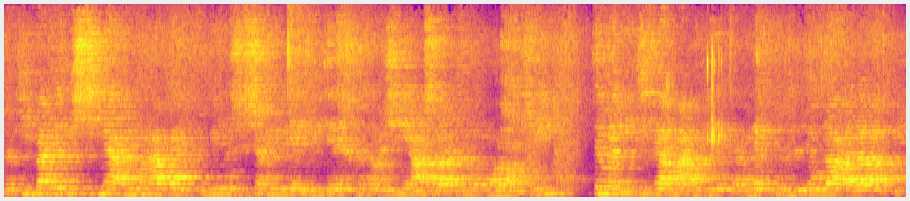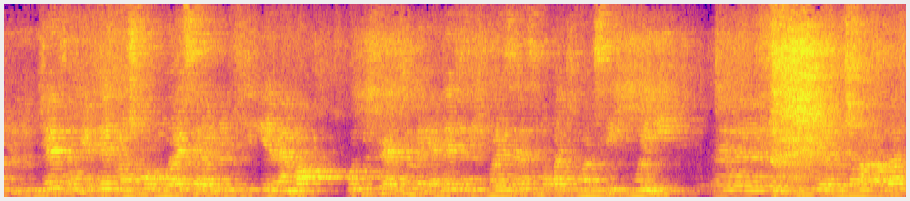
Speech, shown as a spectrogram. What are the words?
لكن بعد الاجتماع المنعقد بالمجلس الشعبي بتاريخ 23 10 2024 تم الاتفاق مع مديرية أملاك الدولة على إنجاز أو إعداد مشروع مراسلة إلى المديرية العامة. وبالفعل تم إعداد هذه المراسلة سنقدمها للسيد الوالي بملاحظات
